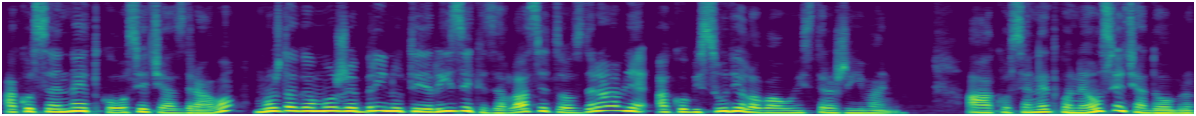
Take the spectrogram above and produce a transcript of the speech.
ako se netko osjeća zdravo, možda ga može brinuti rizik za vlastito zdravlje ako bi sudjelovao u istraživanju. A ako se netko ne osjeća dobro,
